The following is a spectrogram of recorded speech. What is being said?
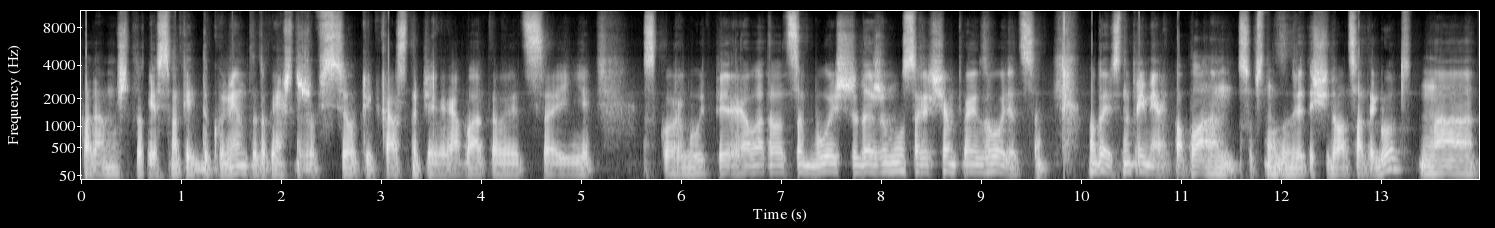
потому что если смотреть документы, то, конечно же, все прекрасно перерабатывается, и скоро будет перерабатываться больше даже мусора, чем производится. Ну, то есть, например, по планам, собственно, за 2020 год на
